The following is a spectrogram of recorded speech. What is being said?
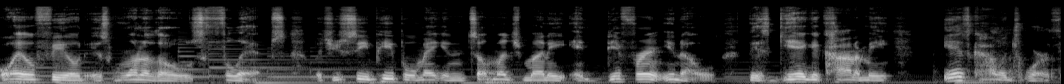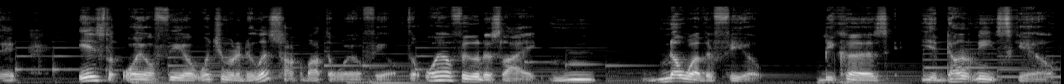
oil field is one of those flips. But you see people making so much money in different, you know, this gig economy. Is college worth it? Is the oil field what you want to do? Let's talk about the oil field. The oil field is like no other field because you don't need skill.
